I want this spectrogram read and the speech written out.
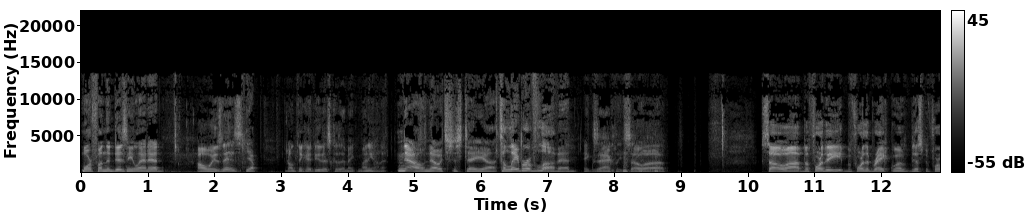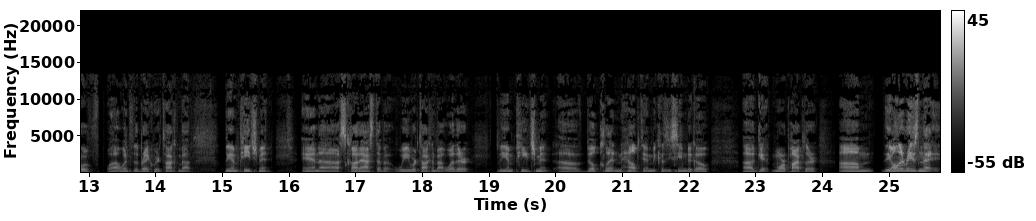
More fun than Disneyland, Ed. Always is. Yep. You don't think I do this because I make money on it? No, no, it's just a uh, it's a labor of love, Ed. Exactly. So, uh, so uh, before the before the break, well, just before we uh, went to the break, we were talking about the impeachment, and uh, Scott asked about. We were talking about whether the impeachment of Bill Clinton helped him because he seemed to go uh, get more popular. Um, the only reason that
